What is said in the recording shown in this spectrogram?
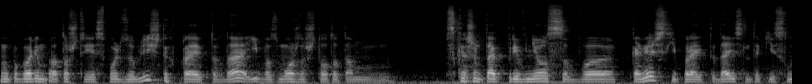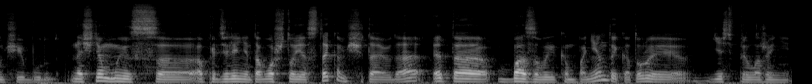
Мы поговорим про то, что я использую в личных проектах, да, и, возможно, что-то там скажем так, привнес в коммерческие проекты, да, если такие случаи будут. Начнем мы с э, определения того, что я стеком считаю, да, это базовые компоненты, которые есть в приложении.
